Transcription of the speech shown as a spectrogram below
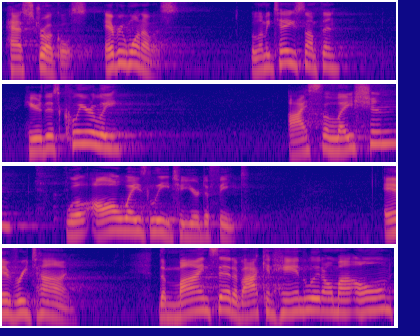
has struggles, every one of us. But let me tell you something. Hear this clearly. Isolation will always lead to your defeat. Every time. The mindset of I can handle it on my own,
